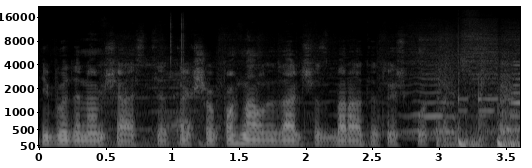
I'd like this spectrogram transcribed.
і буде нам щастя. Так що погнали далі збирати той скутер.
